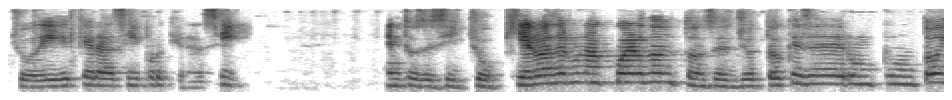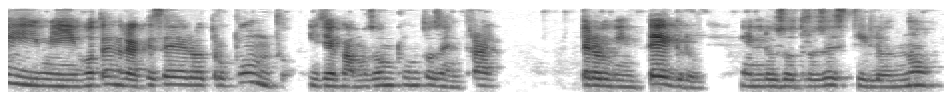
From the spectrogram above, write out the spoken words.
yo dije que era así porque era así. Entonces, si yo quiero hacer un acuerdo, entonces yo tengo que ceder un punto y mi hijo tendrá que ceder otro punto y llegamos a un punto central, pero lo integro, en los otros estilos no.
